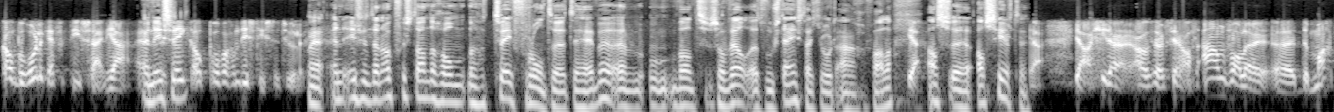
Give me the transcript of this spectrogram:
kan behoorlijk effectief zijn, ja. En, en is het... ook propagandistisch natuurlijk. Ja, en is het dan ook verstandig om twee fronten te hebben? Uh, want zowel het woestijnstadje wordt aangevallen ja. als, uh, als Sirte. Ja. ja, als je daar als, zeg, als aanvaller uh, de macht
